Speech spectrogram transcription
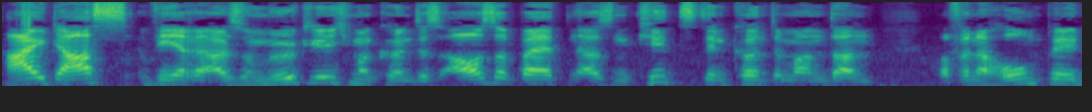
All das wäre also möglich. Man könnte es ausarbeiten als ein Kit, den könnte man dann auf einer Homepage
